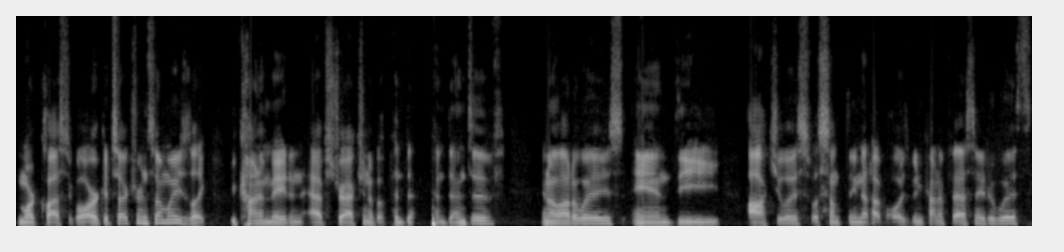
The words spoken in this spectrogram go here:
more classical architecture in some ways. Like we kind of made an abstraction of a pendentive in a lot of ways. And the oculus was something that I've always been kind of fascinated with.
